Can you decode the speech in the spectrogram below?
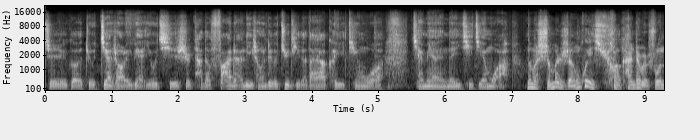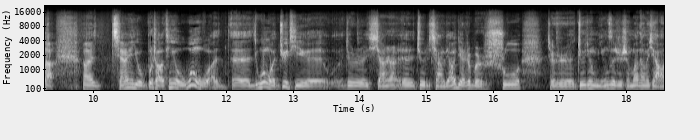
这个就介绍了一遍，尤其是它的发展历程，这个具体的大家可以听我前面那一期节目啊。那么什么人会需要看这本书呢？呃，前面有不少听友问我，呃，问我具体就是想让呃，就想了解这本书就是究竟名字是什么，他们想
